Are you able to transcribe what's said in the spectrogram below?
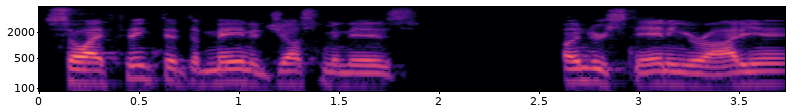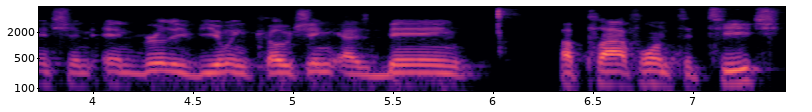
So I think that the main adjustment is understanding your audience and, and really viewing coaching as being a platform to teach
